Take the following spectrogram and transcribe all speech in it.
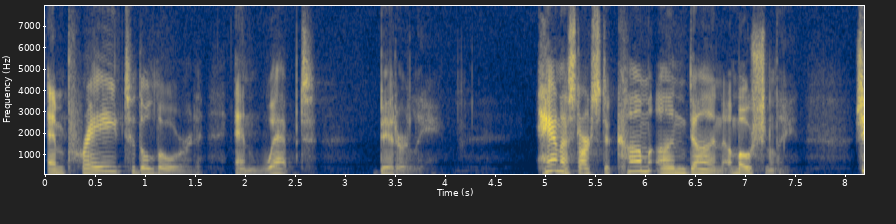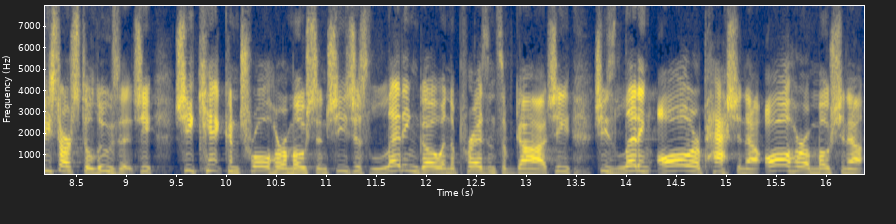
and prayed to the Lord and wept bitterly. Hannah starts to come undone emotionally. She starts to lose it. She, she can't control her emotions. She's just letting go in the presence of God. She, she's letting all her passion out, all her emotion out.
